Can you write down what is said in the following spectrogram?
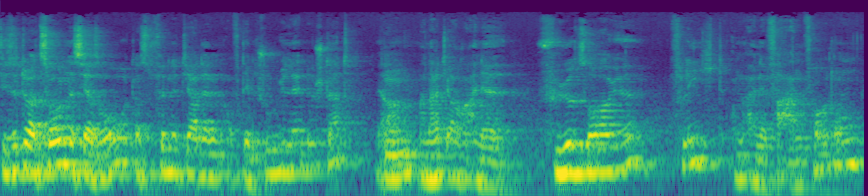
die Situation ist ja so, das findet ja dann auf dem Schulgelände statt. Ja, mhm. Man hat ja auch eine Fürsorgepflicht und eine Verantwortung.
